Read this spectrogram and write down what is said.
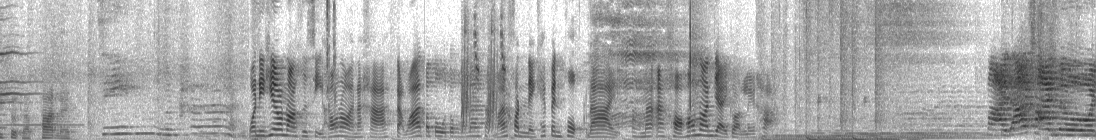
ที่สุดครับพลาดเลย จริงมันพลาด วันนี้ที่เรานอนคือ 4 ห้องนอนนะคะ แต่ว่าประตูตรงนั้นนะสามารถคอนเน c ให้เป็น 6 ได้ปังมากอะขอห้องนอนใหญ่ก่อนเลยค่ะ ตายได้ตายเลย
